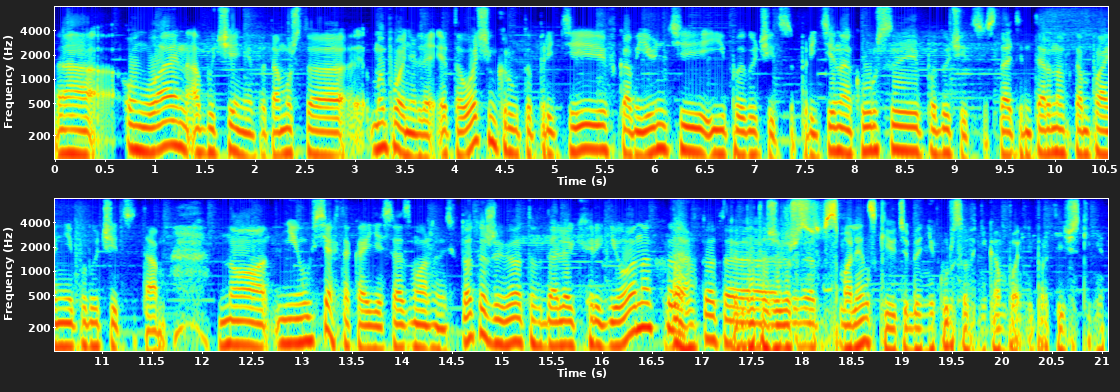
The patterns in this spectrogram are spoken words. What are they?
онлайн обучение, потому что мы поняли, это очень круто прийти в комьюнити и подучиться, прийти на курсы и подучиться, стать интерном в компании и подучиться там. Но не у всех такая есть возможность. Кто-то живет в далеких регионах, да. кто-то... Когда ты живешь живет... в Смоленске, у тебя ни курсов, ни компаний практически нет.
